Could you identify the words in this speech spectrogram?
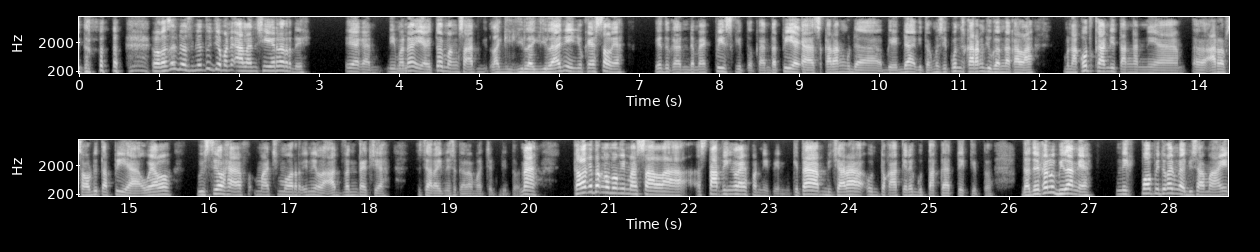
gitu. Kalau nggak salah 99 itu zamannya Alan Shearer deh. Iya kan, di mana ya itu emang saat lagi gila-gilanya Newcastle ya, gitu kan, The Magpies gitu kan. Tapi ya sekarang udah beda gitu. Meskipun sekarang juga nggak kalah menakutkan di tangannya eh, Arab Saudi, tapi ya well we still have much more inilah advantage ya secara ini segala macam gitu. Nah, kalau kita ngomongin masalah starting eleven nih, Vin, kita bicara untuk akhirnya gutak-gatik gitu. Dan tadi kan lu bilang ya, Nick Pop itu kan nggak bisa main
